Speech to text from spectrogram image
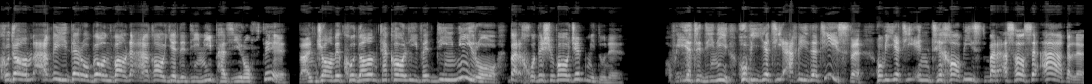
کدام عقیده رو به عنوان عقاید دینی پذیرفته و انجام کدام تکالیف دینی رو بر خودش واجب می‌دونه. هویت دینی هویتی عقیدتی است. هویتی انتخابی است بر اساس عقل.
